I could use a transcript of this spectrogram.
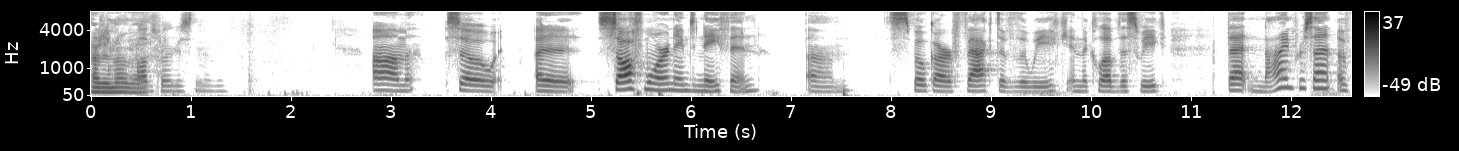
I didn't know that. Bob's Burgers the movie. Um, so a sophomore named Nathan um, spoke our fact of the week in the club this week that nine percent of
